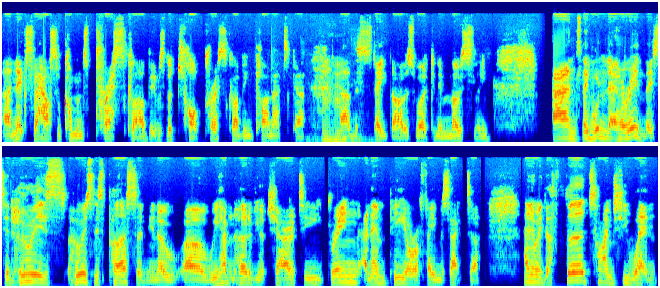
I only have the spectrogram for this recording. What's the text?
uh, next to the House of Commons Press Club. It was the top press club in Karnataka, mm-hmm. uh, the state that I was working in mostly and they wouldn't let her in. They said, "Who is who is this person? You know, uh, we haven't heard of your charity. Bring an MP or a famous actor." Anyway, the third time she went,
